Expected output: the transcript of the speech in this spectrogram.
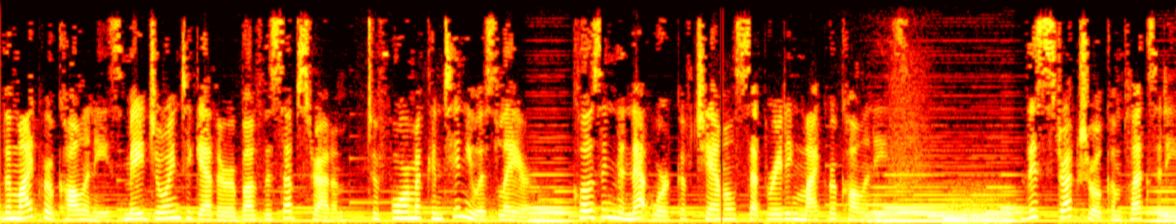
The microcolonies may join together above the substratum to form a continuous layer, closing the network of channels separating microcolonies. This structural complexity,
